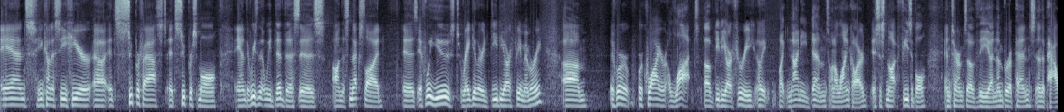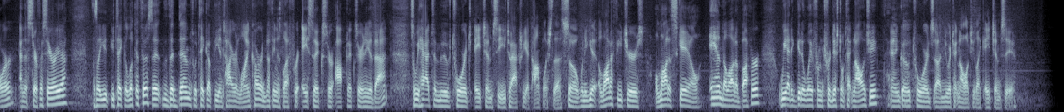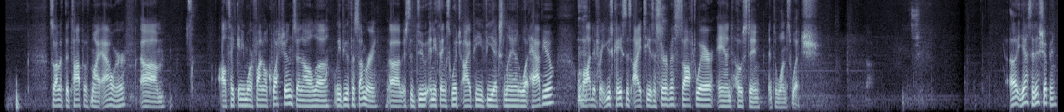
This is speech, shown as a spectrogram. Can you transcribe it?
And you can kind of see here, uh, it's super fast, it's super small, and the reason that we did this is, on this next slide, is if we used regular DDR3 memory, um, it's require a lot of DDR3, like, like 90 DIMMs on a line card. It's just not feasible in terms of the uh, number of pins and the power and the surface area. So you, you take a look at this, it, the DIMMs would take up the entire line card, and nothing is left for ASICs or optics or any of that. So we had to move towards HMC to actually accomplish this. So when you get a lot of features, a lot of scale, and a lot of buffer, we had to get away from traditional technology and go towards uh, newer technology like HMC. So I'm at the top of my hour. Um, I'll take any more final questions and I'll uh, leave you with a summary. Um, it's to do anything switch, IP, VXLAN, what have you. A lot of different use cases, IT as a service, software, and hosting into one switch. Uh, yes, it is shipping.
